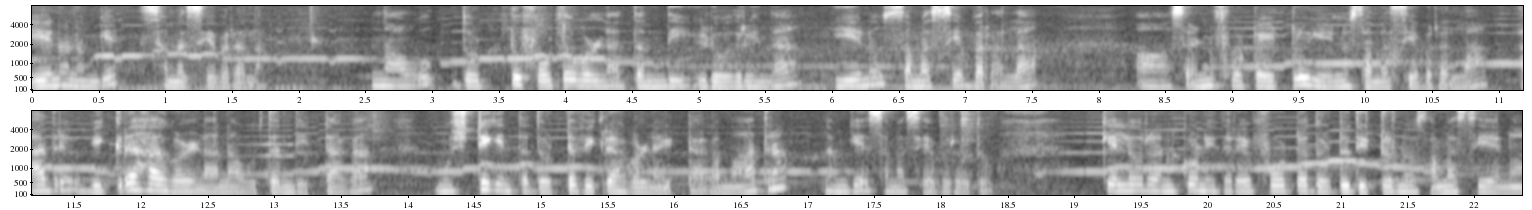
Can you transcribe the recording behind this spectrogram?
ಏನೂ ನಮಗೆ ಸಮಸ್ಯೆ ಬರಲ್ಲ. ನಾವು ದೊಡ್ಡ ಫೋಟೋಗಳನ್ನ ತಂದು ಇಡೋದ್ರಿಂದ ಏನೂ ಸಮಸ್ಯೆ ಬರಲ್ಲ. ಸಣ್ಣ ಫೋಟೋ ಇಟ್ಟರು ಏನೂ ಸಮಸ್ಯೆ ಬರಲ್ಲ. ಆದರೆ ವಿಗ್ರಹಗಳನ್ನ ನಾವು ತಂದಿಟ್ಟಾಗ, ಮುಷ್ಟಿಗಿಂತ ದೊಡ್ಡ ವಿಗ್ರಹಗಳನ್ನ ಇಟ್ಟಾಗ ಮಾತ್ರ ನಮಗೆ ಸಮಸ್ಯೆ ಬರೋದು. ಕೆಲವರು ಅಂದ್ಕೊಂಡಿದ್ದಾರೆ ಫೋಟೋ ದೊಡ್ಡದಿಟ್ರೂ ಸಮಸ್ಯೆ ಏನೋ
